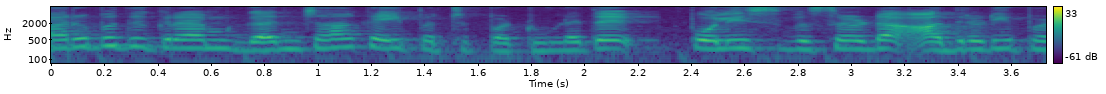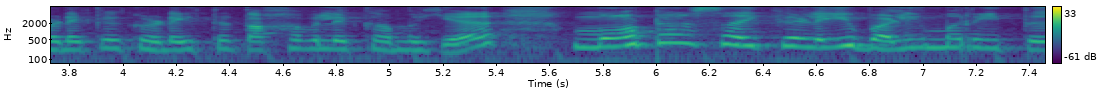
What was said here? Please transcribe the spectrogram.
அறுபது கிராம் கஞ்சா கைப்பற்றப்பட்டுள்ளது. போலீஸ் விசேட அதிரடிப்படைக்கு கிடைத்த தகவலுக்கு அமைய மோட்டார் சைக்கிளை வழிமறித்து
